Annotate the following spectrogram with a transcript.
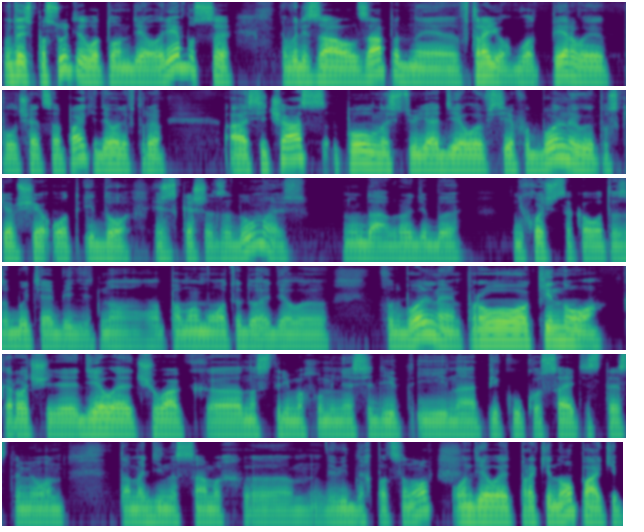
Ну, то есть, по сути, вот он делал ребусы, вырезал западные втроем. Вот, первые, получается, паки делали втроем. А сейчас полностью я делаю все футбольные выпуски вообще от и до. Я сейчас, конечно, задумаюсь. Ну да, вроде бы не хочется кого-то забыть и обидеть, но, по-моему, от и до я делаю футбольные. Про кино, короче, делает чувак э, на стримах у меня сидит и на Пикуко сайте с тестами, он там один из самых э, видных пацанов. Он делает про кино паки,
